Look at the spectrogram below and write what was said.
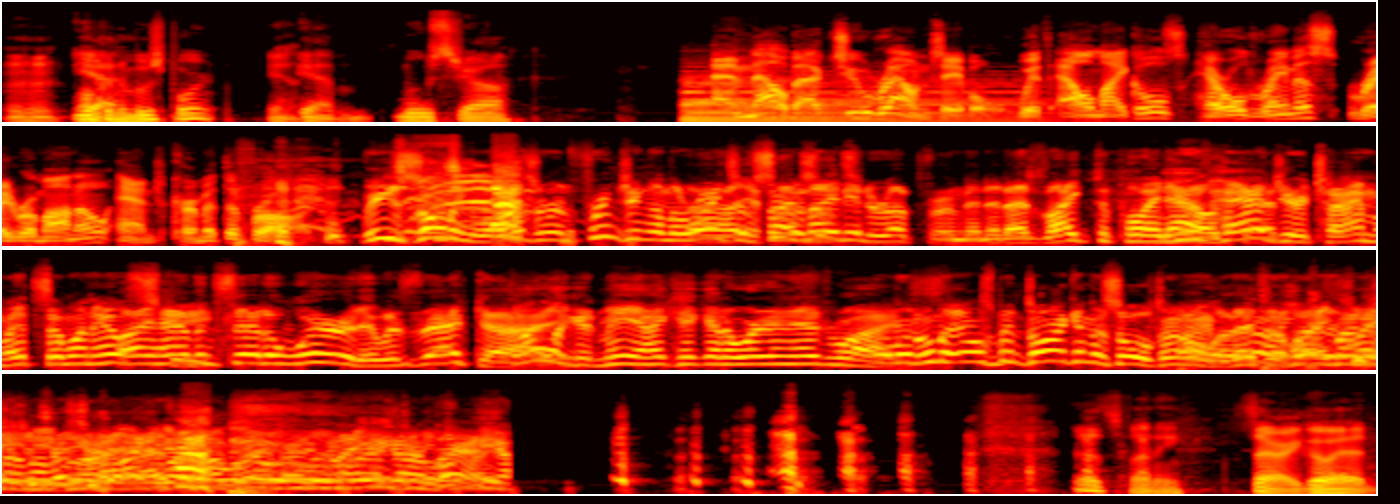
hmm Yeah. Welcome to Mooseport. Yeah. yeah, Moose Jaw. And now back to Roundtable with Al Michaels, Harold Ramis, Ray Romano, and Kermit the Frog. These zoning laws are infringing on the rights Uh, of if I might interrupt for a minute, I'd like to point out. You've had that your time. Let someone else I speak. haven't said a word. It was that guy. Don't look at me. I can't get a word in edgewise. Well, then who the hell's been talking this whole time? Oh, well, that's a hard question. That's funny. Sorry, go ahead.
